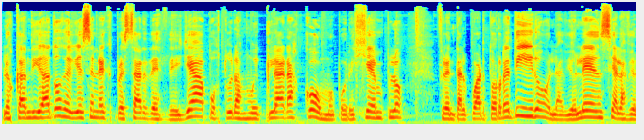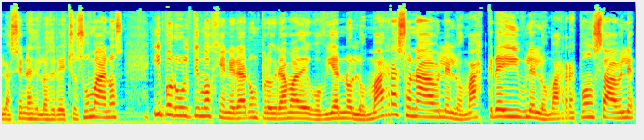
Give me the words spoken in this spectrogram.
Los candidatos debiesen expresar desde ya posturas muy claras como, por ejemplo, frente al cuarto retiro, la violencia, las violaciones de los derechos humanos y, por último, generar un programa de gobierno lo más razonable, lo más creíble, lo más responsable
